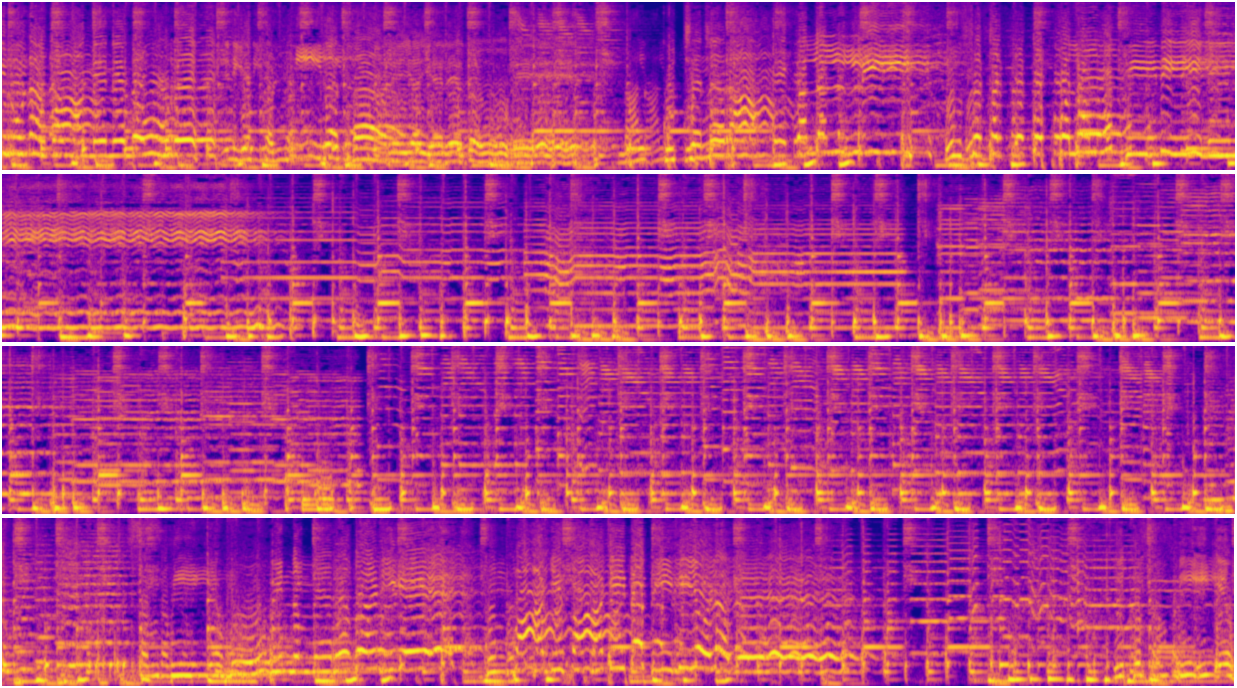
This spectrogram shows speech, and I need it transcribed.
ಋಣವ ನೆನೆದವ್ರೆ ನಿನಗೆ ಕಣ್ಣೀರ ತಾರೆಯ ಎರೆದವ್ರೆ. ನಾಲ್ಕು ಜನರ ಹೆಗಲಲ್ಲಿ ಹುಂಸ ಕಟ್ಟ ಕೊಪ್ಪಲು ಬೀರೀಲಿ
